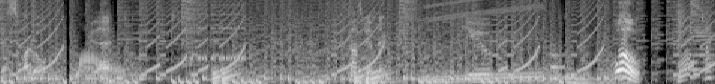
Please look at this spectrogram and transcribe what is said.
yes, water. Give me that. Bounce me up there. Thank you. Whoa! What?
